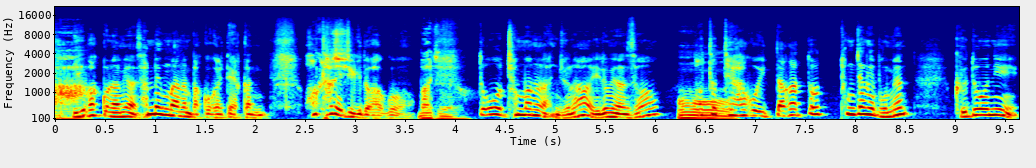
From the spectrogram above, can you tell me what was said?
아. 이거 받고 나면 300만 원 받고 갈 때 약간 허탈해지기도 하고 맞아요. 또 천만 원 안 주나 이러면서 어. 헛헛해하고 있다가 또 통장에 보면 그 돈이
